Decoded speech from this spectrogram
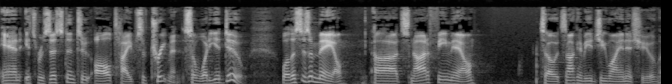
And it's resistant to all types of treatment. So, what do you do? Well, this is a male, uh, it's not a female. So, it's not going to be a GYN issue,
